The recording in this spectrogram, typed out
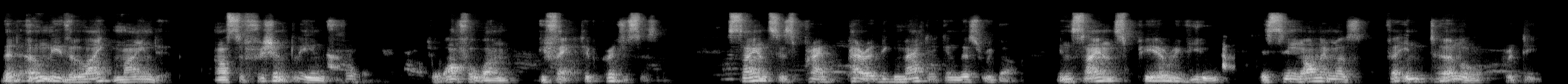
that only the like-minded are sufficiently informed to offer one effective criticism. Science is paradigmatic in this regard. In science, peer review is synonymous for internal critique.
